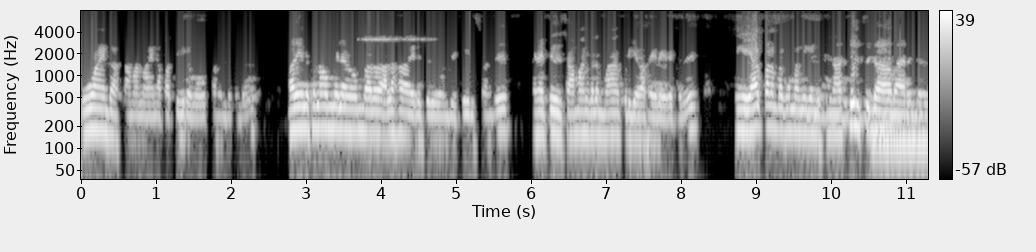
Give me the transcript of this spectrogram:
மூவாயிரம் ரூபாய் சாமான் வாங்கினா பத்து வீதம் ஆஃபர் இருக்கிறது அது என்ன சொன்னா உண்மையில ரொம்ப அழகா இருக்குது. வந்து டீல்ஸ் வந்து அனைத்து சாமான்களும் வாங்கக்கூடிய வகையில இருக்குது. நீங்க யாழ்ப்பாணம் பக்கம் வந்தீங்கன்னு சொன்னா டீல்ஸுக்காக இருக்குது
